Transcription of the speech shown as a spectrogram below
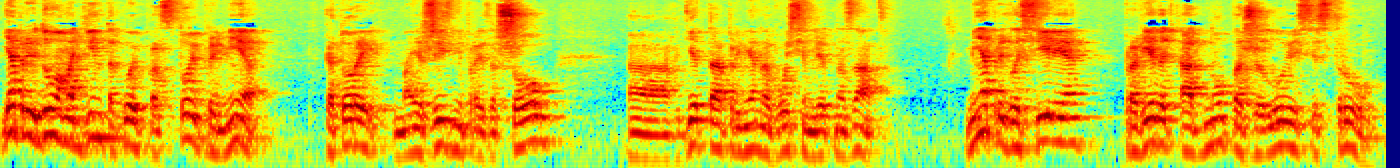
Я приведу вам один такой простой пример, который в моей жизни произошел э, где-то примерно 8 лет назад. Меня пригласили проведать одну пожилую сестру,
